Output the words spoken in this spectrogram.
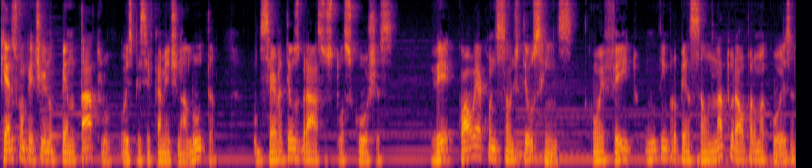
Queres competir no pentátulo, ou especificamente na luta? Observa teus braços, tuas coxas, vê qual é a condição de teus rins. Com efeito, um tem propensão natural para uma coisa,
